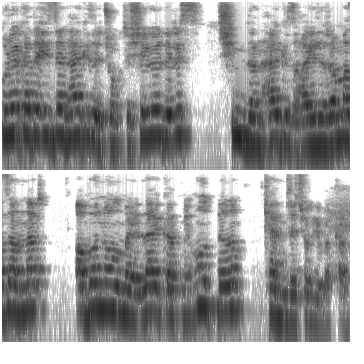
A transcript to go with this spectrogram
Buraya kadar izleyen herkese çok teşekkür ederiz. Şimdiden herkese hayırlı Ramazanlar. Abone olmayı, like atmayı unutmayalım. Kendinize çok iyi bakalım.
